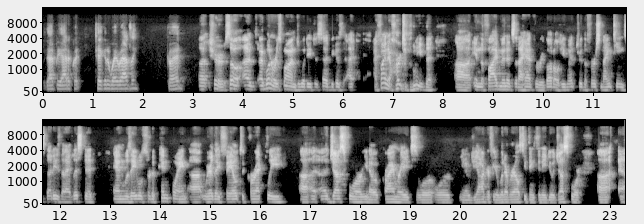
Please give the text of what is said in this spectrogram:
Would that be adequate? Take it away, Radley. Go ahead. Uh, sure. So I, I want to respond to what he just said because I, I find it hard to believe that uh, in the five minutes that I had for rebuttal, he went through the first 19 studies that I listed and was able to sort of pinpoint uh, where they failed to correctly uh, adjust for you know crime rates or or you know geography or whatever else he thinks they need to adjust for. Uh, uh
